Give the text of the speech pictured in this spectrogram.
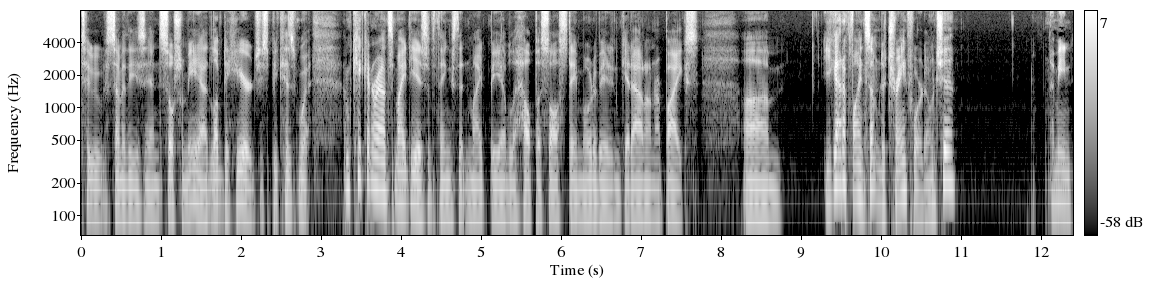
to some of these in social media, I'd love to hear. Just because I'm kicking around some ideas of things that might be able to help us all stay motivated and get out on our bikes. Um, you got to find something to train for, don't you? I mean,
